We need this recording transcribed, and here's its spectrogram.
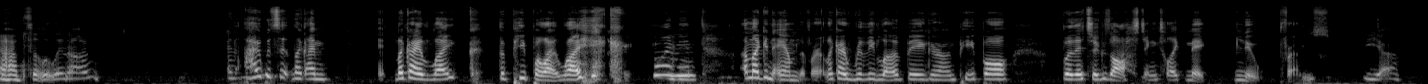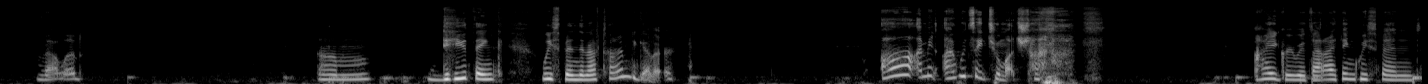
Absolutely not. And I would say like I'm like I like the people I like. you know what I mm-hmm. mean? I'm like an ambivert. Like I really love being around people, but it's exhausting to like make new friends. Yeah. Valid. Um do you think we spend enough time together? Uh, I mean, I would say too much time. I agree with that. I think we spend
